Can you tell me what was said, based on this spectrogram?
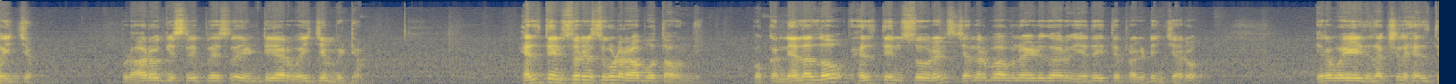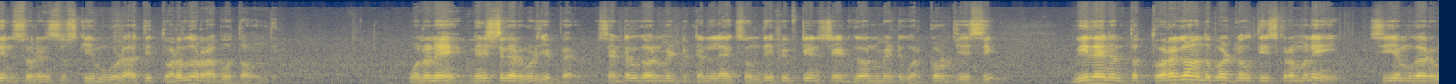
వైద్యం. ఇప్పుడు ఆరోగ్యశ్రీ ప్లేస్లో ఎన్టీఆర్ వైద్యం పెట్టాం. హెల్త్ ఇన్సూరెన్స్ కూడా రాబోతూ ఉంది. ఒక నెలలో హెల్త్ ఇన్సూరెన్స్ చంద్రబాబు నాయుడు గారు ఏదైతే ప్రకటించారో ఇరవై ఐదు లక్షల హెల్త్ ఇన్సూరెన్స్ స్కీమ్ కూడా అతి త్వరలో రాబోతూ ఉంది. మొన్ననే మినిస్టర్ గారు కూడా చెప్పారు సెంట్రల్ గవర్నమెంట్ టెన్ ల్యాక్స్ ఉంది ఫిఫ్టీన్ స్టేట్ గవర్నమెంట్ వర్కౌట్ చేసి వీలైనంత త్వరగా అందుబాటులోకి తీసుకురమ్మని సీఎం గారు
